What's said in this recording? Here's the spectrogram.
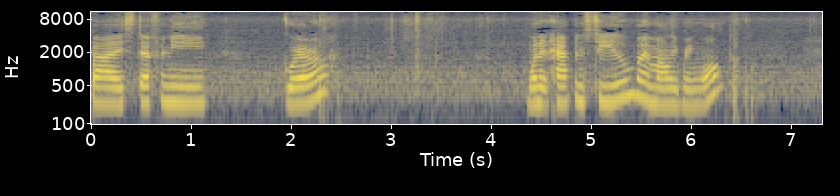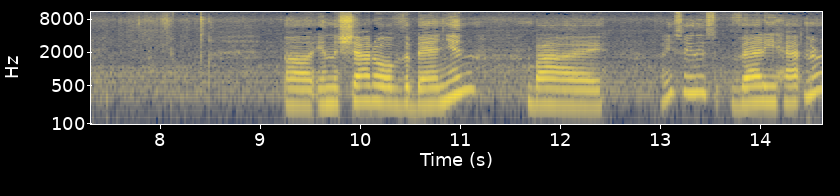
by Stephanie Guerra. When It Happens to You by Molly Ringwald. Uh, In the Shadow of the Banyan by, how do you say this? Vatty Hatner.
